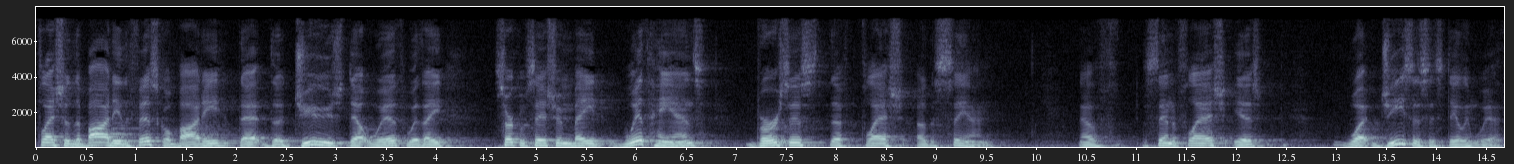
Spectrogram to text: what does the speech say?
flesh of the body, the physical body that the Jews dealt with, with a circumcision made with hands, versus the flesh of the sin. Now, the sin of flesh is what Jesus is dealing with.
